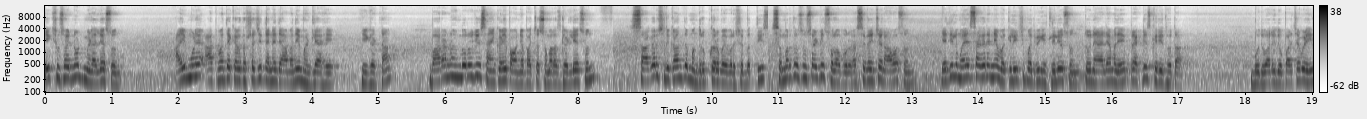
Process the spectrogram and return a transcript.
एक सुसाईड नोट मिळाली असून आईमुळे आत्महत्या करत असल्याचे त्याने त्यामध्ये म्हटले आहे. ही घटना बारा नोव्हेंबर रोजी सायंकाळी पावणेपाचच्या सुमारास घडली असून सागर श्रीकांत मंद्रुपकर वय वर्ष बत्तीस समर्थ सोसायटी सोलापूर असे त्यांचे नाव असून यातील महेश सागर यांनी वकिलीची पदवी घेतलेली असून तो न्यायालयामध्ये प्रॅक्टिस करीत होता. बुधवारी दुपारच्या वेळी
